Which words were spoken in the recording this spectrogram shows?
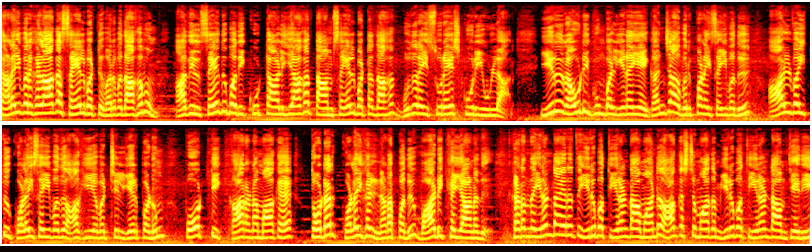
தலைவர்களாக செயல்பட்டு வருவதாகவும் அதில் சேதுபதி கூட்டாளியாக தாம் செயல்பட்டதாக குதிரை சுரேஷ் கூறியுள்ளார். இரு ரவுடி கும்பல் இடையே கஞ்சா விற்பனை செய்வது ஆள் வைத்து கொலை செய்வது ஆகியவற்றில் ஏற்படும் போட்டி காரணமாக தொடர் கொலைகள் நடப்பது வாடிக்கையானது. கடந்த இரண்டாயிரத்து இருபத்தி இரண்டாம் ஆண்டு ஆகஸ்ட் மாதம் இருபத்தி இரண்டாம் தேதி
